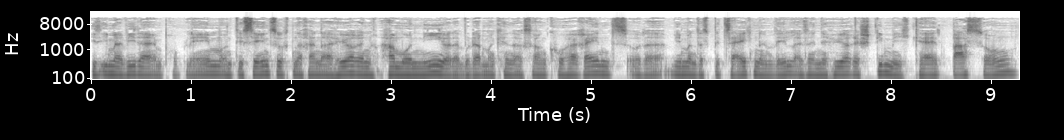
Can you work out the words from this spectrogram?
ist immer wieder ein Problem und die Sehnsucht nach einer höheren Harmonie oder, oder man kann auch sagen Kohärenz oder wie man das bezeichnen will, also eine höhere Stimmigkeit, Passung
